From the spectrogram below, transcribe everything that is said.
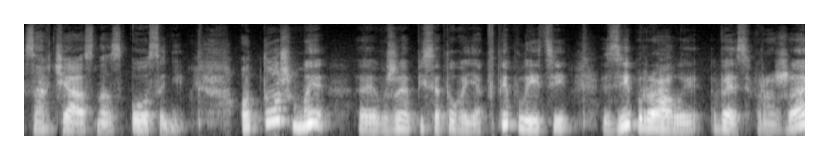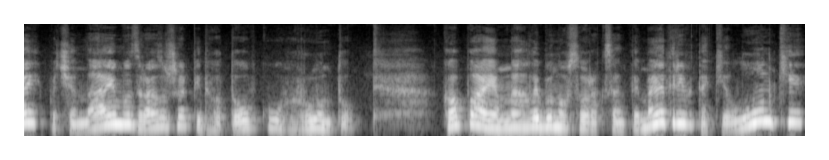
завчасно з осені. Отож, ми вже після того, як в теплиці зібрали весь врожай, починаємо зразу ж підготовку ґрунту. Копаємо на глибину 40 см такі лунки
